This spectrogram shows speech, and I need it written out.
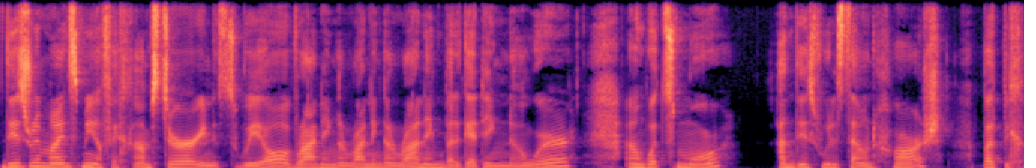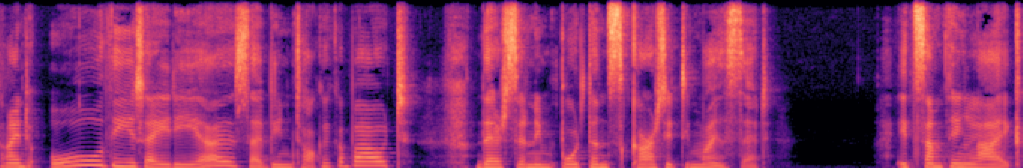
This reminds me of a hamster in its wheel, running and running and running, but getting nowhere. And what's more, And this will sound harsh, but behind all these ideas I've been talking about, there's an important scarcity mindset. It's something like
